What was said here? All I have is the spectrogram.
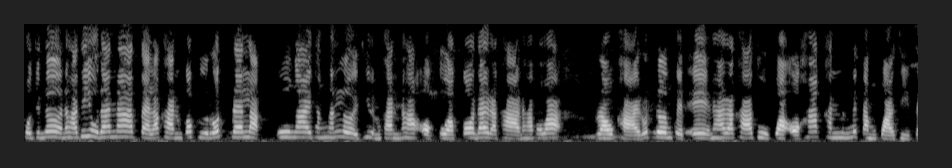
Fortuner นะคะ ที่อยู่ด้านหน้าแต่ละคันก็คือรถแบรนด์หลัก กู้ง่ายทั้งนั้นเลยที่สำคัญนะคะ ออกตัวก็ได้ราคานะคะ เพราะว่าเราขายรถเดิมเกรด A นะคะราคาถูกกว่าออก 5 คันนึงไม่ต่ำกว่า 4 0 0แส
